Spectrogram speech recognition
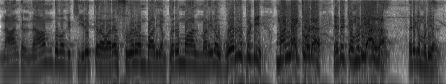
நாங்கள் நாம் மகிழ்ச்சி இருக்கிற வரை சூரம்பாளையம் பெருமாள் மலையில ஒரு பிடி மண்ணை கூட எடுக்க முடியாதுடா. எடுக்க முடியாது.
